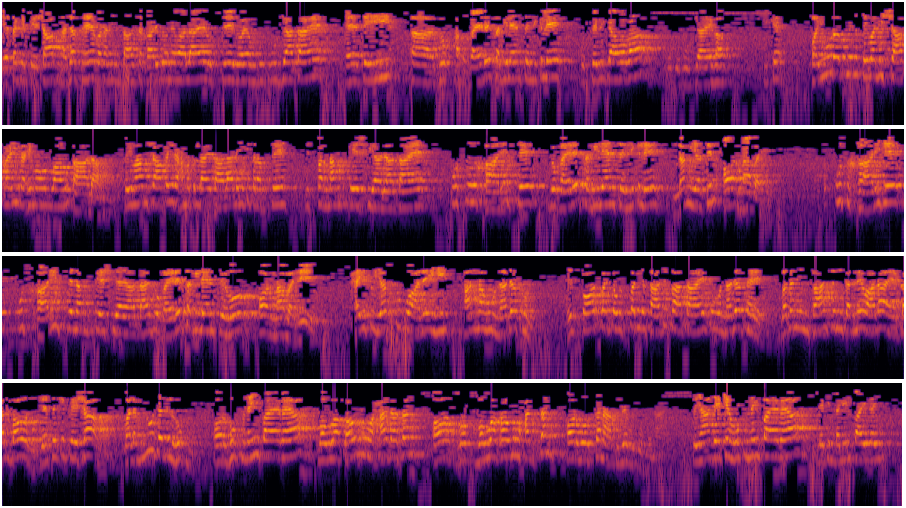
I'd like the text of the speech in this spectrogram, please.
جیسا کہ پیشاب نجس ہے، بدن انسان سے خارج ہونے والا ہے، اس سے جو ہے وضو ٹوٹ جاتا ہے۔ ایسے ہی جو غیر سبیلین سے نکلے، اس سے بھی کیا ہوگا؟ وضو ٹوٹ جائے گا۔ ٹھیک ہے؟ فیور قبل شافعی رحمہ اللہ تعالیٰ۔ تو امام شافعی رحمۃ اللہ تعالیٰ علیہ کی طرف سے اس پر نقص پیش کیا جاتا ہے۔ اس خارج سے جو غیر سبیلین سے نکلے، لم یسن اور نہ بڑھے اس خارج اس خارج سے لفظ پیش کیا جاتا ہے جو غیر طویل سے ہو اور نہ بڑھے ہے تو یس کو ہی نجس اس طور پر کہ اس پر یہ صادق آتا ہے کہ وہ نجس ہے، بدن انسان سے نکلنے والا ہے، کل بہت، جیسے کہ پیشاب ولمیو جدل حکم اور حکم نہیں پایا گیا۔ بہوا قون حد حسن اور بہوا قون حدسن اور وہ اس کا ناطے وجود بنا ہے۔ تو یہاں دیکھیں، حکم نہیں پایا گیا، لیکن دلیل پائی گئی۔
